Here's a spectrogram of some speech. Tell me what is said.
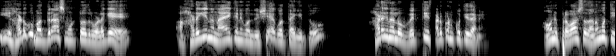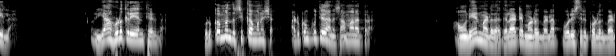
ಈ ಹಡಗು ಮದ್ರಾಸ್ ಮುಟ್ಟೋದ್ರೊಳಗೆ ಆ ಹಡಗಿನ ನಾಯಕನಿಗೊಂದು ವಿಷಯ ಗೊತ್ತಾಗಿತ್ತು. ಹಡಗಿನಲ್ಲಿ ಒಬ್ಬ ವ್ಯಕ್ತಿ ಅಡ್ಕೊಂಡು ಕೂತಿದ್ದಾನೆ. ಅವನಿಗೆ ಪ್ರವಾಸದ ಅನುಮತಿ ಇಲ್ಲ. ಅವ್ರು, ಯಾ ಹುಡುಕ್ರಿ ಅಂತ ಹೇಳ್ದ. ಹುಡ್ಕೊಂಬಂದು ಸಿಕ್ಕ ಮನುಷ್ಯ ಅಡ್ಕೊಂಡು ಕೂತಿದ್ದಾನೆ ಸಾಮಾನ್ಯ ಹತ್ರ ಅವನೇನು ಮಾಡಿದ? ಗಲಾಟೆ ಮಾಡೋದು ಬೇಡ, ಪೊಲೀಸರಿಗೆ ಕೊಡೋದು ಬೇಡ,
